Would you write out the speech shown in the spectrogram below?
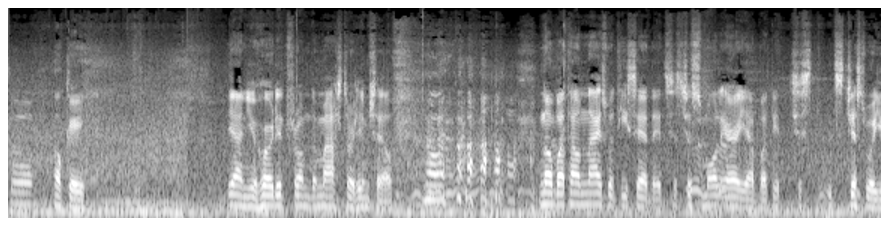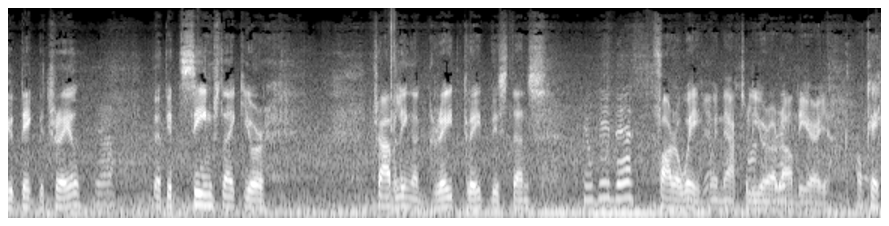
So Okay. Yeah, and you heard it from the master himself. no, No, but how nice what he said. It's just a small area, but it just it's just where you take the trail yeah. that it seems like you're traveling a great, great distance You okay, this? far away when actually you're around the area. Okay,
